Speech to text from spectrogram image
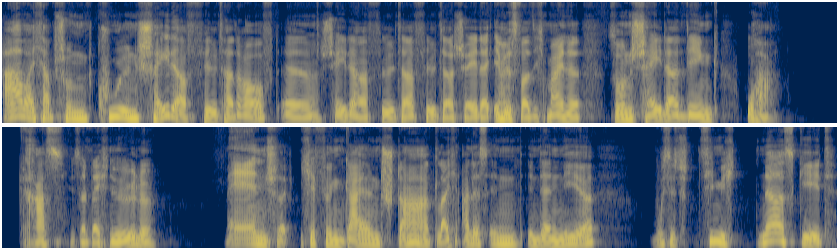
Aber ich habe schon einen coolen Shader-Filter drauf. Äh, Shader-Filter, Filter-Shader. Ihr wisst, was ich meine. So ein Shader-Ding. Oha. Krass, hier ist halt gleich eine Höhle. Mensch, ich hier für einen geilen Start. Gleich alles in, in der Nähe. Wo es jetzt ziemlich. Na, es geht.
